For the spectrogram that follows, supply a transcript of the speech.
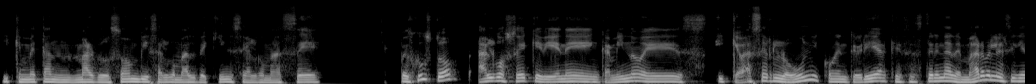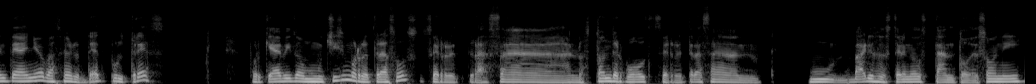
y que metan Marvel Zombies, algo más B15, algo más C. Pues justo, algo C que viene en camino es, y que va a ser lo único en teoría que se estrena de Marvel el siguiente año, va a ser Deadpool 3. Porque ha habido muchísimos retrasos, se retrasan los Thunderbolts, se retrasan varios estrenos tanto de Sony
